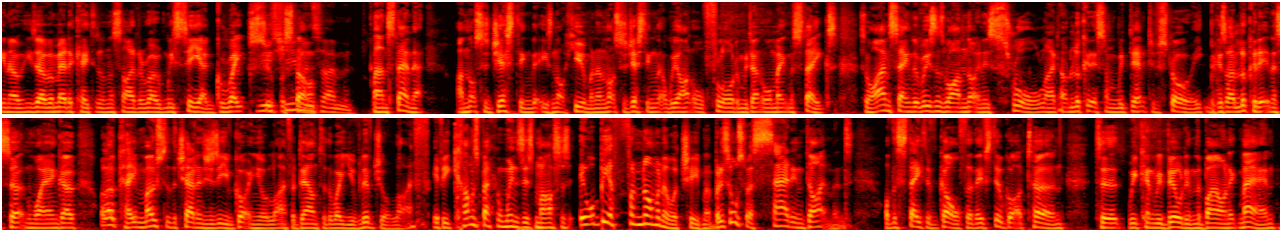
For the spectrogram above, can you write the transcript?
you know he's over medicated on the side of the road and we see a great He's superstar? human. I understand that. I'm not suggesting that he's not human. I'm not suggesting that we aren't all flawed and we don't all make mistakes. So I'm saying the reasons why I'm not in his thrall, I don't look at it as some redemptive story, because I look at it in a certain way and go, well, okay, most of the challenges that you've got in your life are down to the way you've lived your life. If he comes back and wins this Masters, it will be a phenomenal achievement, but it's also a sad indictment of the state of golf that they've still got to turn to, we can rebuild him, the bionic man,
